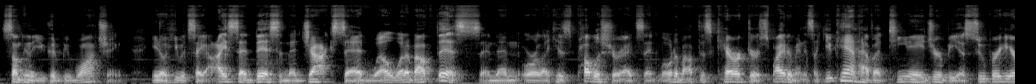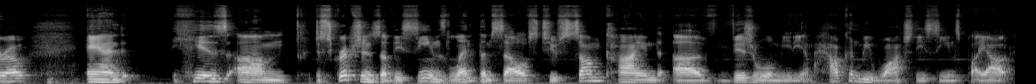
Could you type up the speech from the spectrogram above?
something that you could be watching. You know, he would say, I said this, and then Jack said, Well, what about this? And then, or like his publisher, I'd said, What about this character, Spider Man? It's like you can't have a teenager be a superhero. And his um, descriptions of these scenes lent themselves to some kind of visual medium. How can we watch these scenes play out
